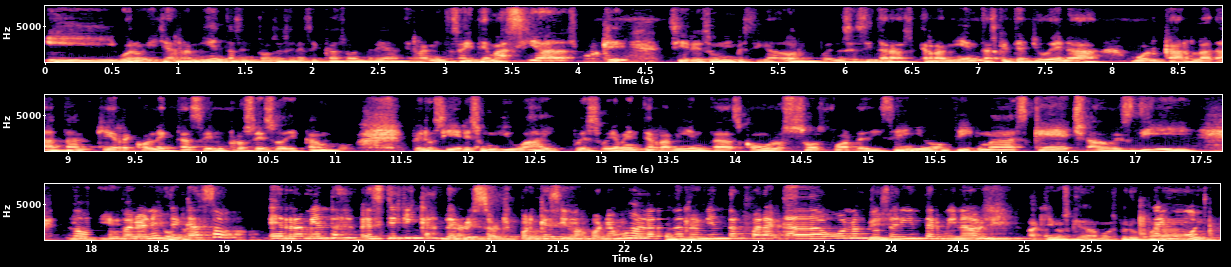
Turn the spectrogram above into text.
Y bueno, y ya herramientas, entonces en ese caso, Andrea, herramientas hay demasiadas, porque si eres un investigador, pues necesitarás herramientas que te ayuden a volcar la data que recolectas en un proceso de campo. Pero si eres un UI, pues obviamente herramientas como los software de diseño, Figma, Sketch, Adobe SD. No, pero en este caso, herramientas específicas de research, porque si nos ponemos a hablar de herramientas para cada uno, esto sería interminable. Aquí nos quedamos, pero para... Hay muchas.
